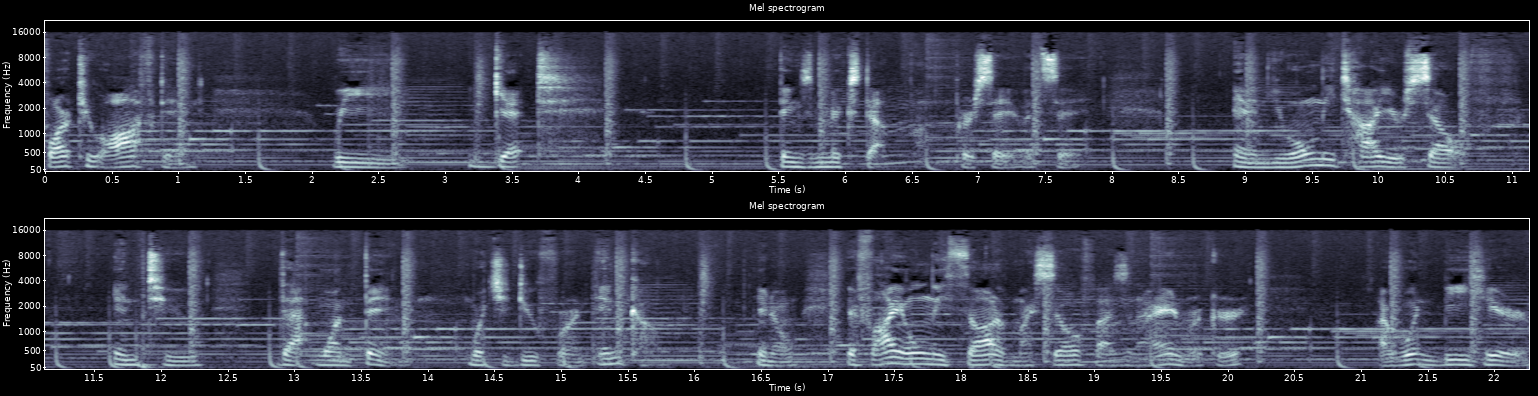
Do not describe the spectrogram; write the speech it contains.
far too often, we get things mixed up, per se, let's say. And you only tie yourself into that one thing, what you do for an income. You know, if I only thought of myself as an ironworker, I wouldn't be here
